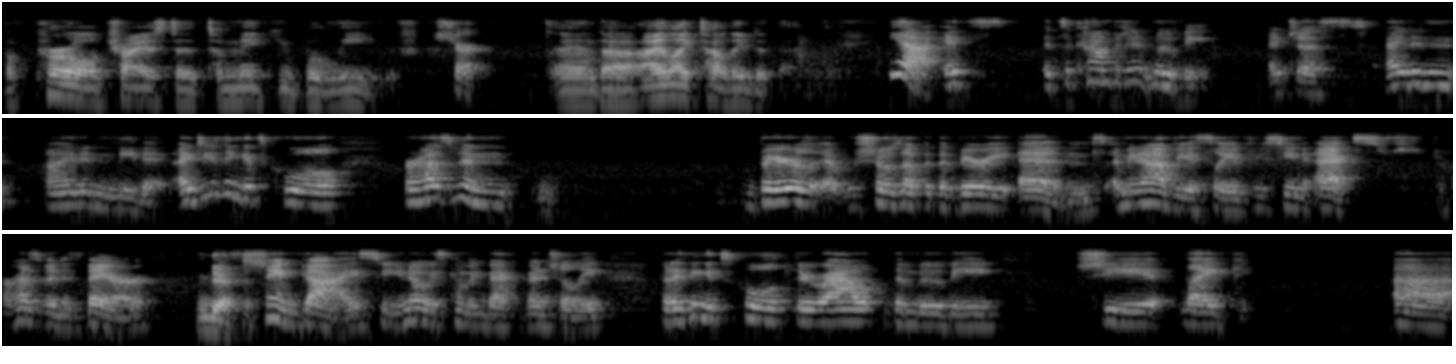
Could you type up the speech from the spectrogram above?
of Pearl tries to to make you believe, Sure. and uh, I liked how they did that. Yeah, it's it's a competent movie. I just I didn't I didn't need it. I do think it's cool. Her husband barely shows up at the very end. I mean, obviously, if you've seen X, her husband is there. It's the same guy, so you know he's coming back eventually. But I think it's cool throughout the movie. She like uh,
